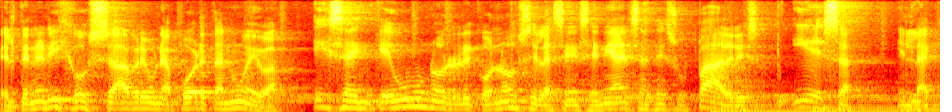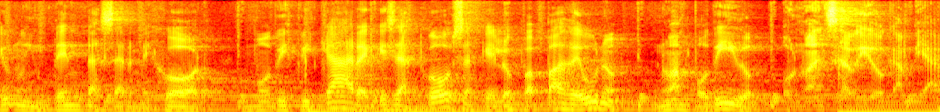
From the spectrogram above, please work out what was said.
El tener hijos abre una puerta nueva, esa en que uno reconoce las enseñanzas de sus padres y esa en la que uno intenta ser mejor, modificar aquellas cosas que los papás de uno no han podido o no han sabido cambiar.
